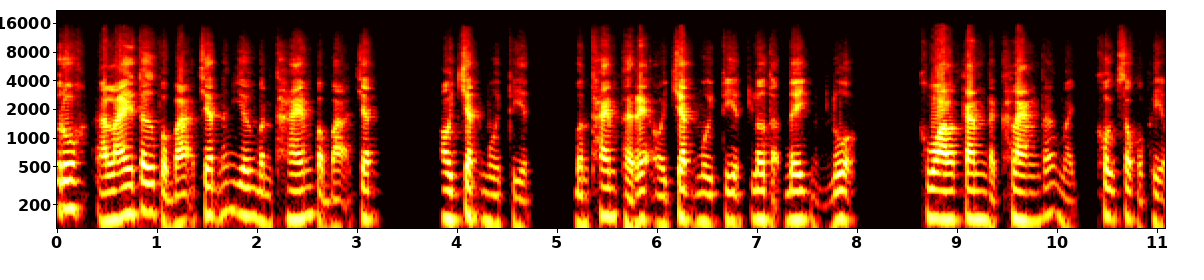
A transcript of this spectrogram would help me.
ព្រោះអាឡ័យទៅពិបាកចិត្តហ្នឹងយើងបន្ថែមពិបាកចិត្តឲ្យចិត្តមួយទៀតបន្ថែមភារៈឲ្យចិត្តមួយទៀតលើតែដេកមិនលក់ខ្វល់កាន់តែខ្លាំងទៅមិនខូចសុខភាព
